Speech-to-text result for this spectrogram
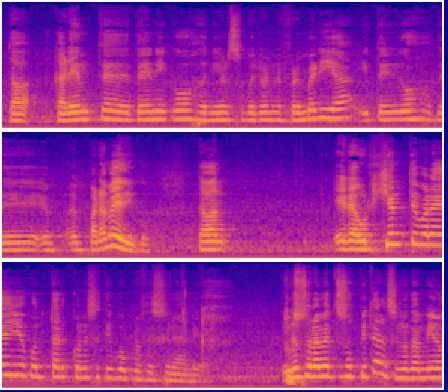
estaba carente de técnicos de nivel superior en enfermería y técnicos de, en, en paramédicos. Estaban, era urgente para ellos contar con ese tipo de profesionales. Y no solamente ese hospital, sino también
